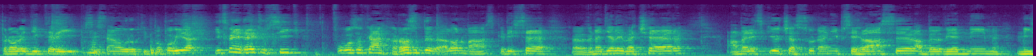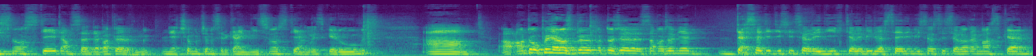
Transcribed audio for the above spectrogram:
pro lidi, kteří si s námi budou chtít popovídat. Nicméně tady tu síť v uvozovkách rozbil Elon Musk, když se eh, v neděli večer amerického času na ní přihlásil a byl v jedné místnosti, tam se debatuje v něčemu, čemu se říkají místnosti, anglicky rooms, a, a on to úplně rozbil, protože samozřejmě desetitisíce lidí chtěli být ve stejné místnosti s Elonem Muskem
